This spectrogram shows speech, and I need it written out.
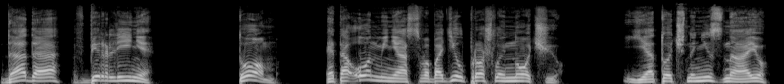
Да-да, в Берлине. Том, это он меня освободил прошлой ночью. Я точно не знаю».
